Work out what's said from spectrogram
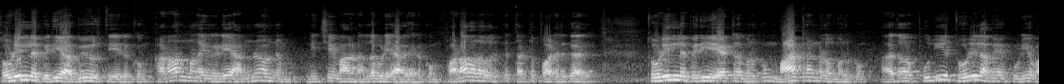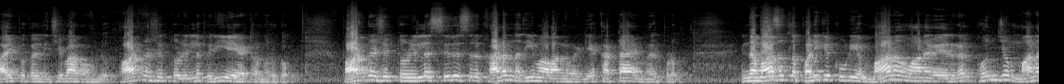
தொழிலில் பெரிய அபிவிருத்தி இருக்கும். கணவன் மனைவியிடையே அன்யோன்யம் நிச்சயமாக நல்லபடியாக இருக்கும். பணவரவிற்கு தட்டுப்பாடு இருக்காது. தொழிலில் பெரிய ஏற்றம் இருக்கும் மாற்றங்களும் இருக்கும். அதாவது புதிய தொழில் அமையக்கூடிய வாய்ப்புகள் நிச்சயமாக உண்டு. பார்ட்னர்ஷிப் தொழிலில் பெரிய ஏற்றம் இருக்கும். பார்ட்னர்ஷிப் தொழிலில் சிறு சிறு கடன் அதிகமாக வாங்க வேண்டிய கட்டாயம் ஏற்படும். இந்த மாதத்தில் படிக்கக்கூடிய மாணவ மாணவியர்கள் கொஞ்சம் மன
